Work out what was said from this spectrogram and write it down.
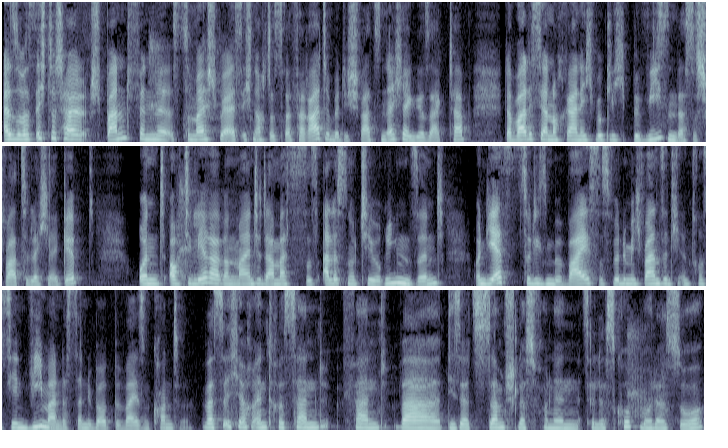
Also was ich total spannend finde, ist zum Beispiel, als ich noch das Referat über die schwarzen Löcher gesagt habe, da war das ja noch gar nicht wirklich bewiesen, dass es schwarze Löcher gibt. Und auch die Lehrerin meinte damals, dass das alles nur Theorien sind. Und jetzt zu diesem Beweis, es würde mich wahnsinnig interessieren, wie man das dann überhaupt beweisen konnte. Was ich auch interessant fand, war dieser Zusammenschluss von den Teleskopen oder so.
